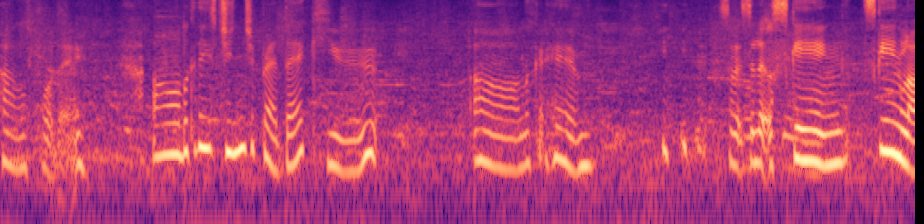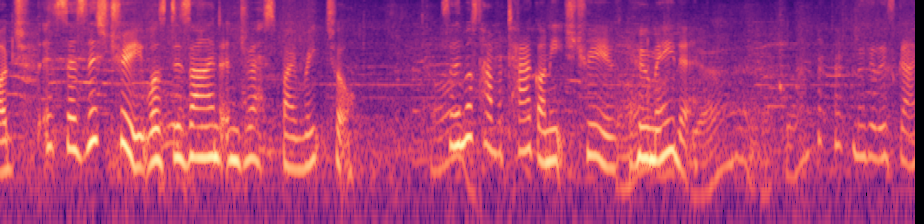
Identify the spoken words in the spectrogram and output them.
How funny. Oh, look at these gingerbread. They're cute. Oh, look at him. so it's a little skiing skiing lodge. It says this tree was designed and dressed by Rachel. So they must have a tag on each tree of who made it. Yeah. Look at this guy.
